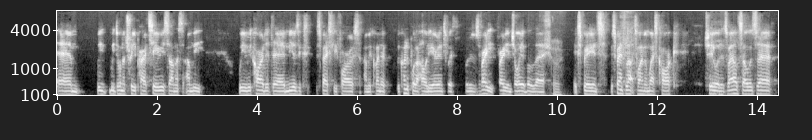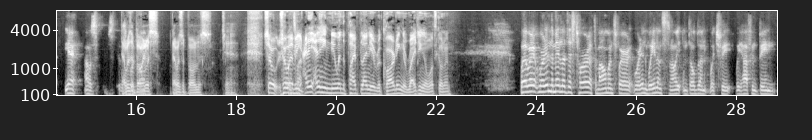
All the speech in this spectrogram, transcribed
um, we we done a three part series on it, and we we recorded uh, music especially for us, and we kind of we kind of put a whole year into it. But it was a very very enjoyable uh, sure. experience. We spent a lot of time in West Cork through it as well. So it was uh, yeah, I was. That was a good time. bonus. That was a bonus. Yeah. So, so I mean, any, anything new in the pipeline? You're recording or writing or what's going on? Well, we're, we're in the middle of this tour at the moment. We're we're in Whelan's tonight in Dublin, which we, we haven't been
